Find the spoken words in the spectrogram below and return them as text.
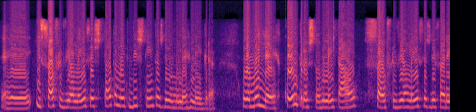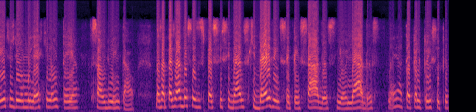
é, e sofre violências totalmente distintas de uma mulher negra. Uma mulher com transtorno mental sofre violências diferentes de uma mulher que não tenha saúde mental. Mas apesar dessas especificidades que devem ser pensadas e olhadas, né, até pelo princípio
